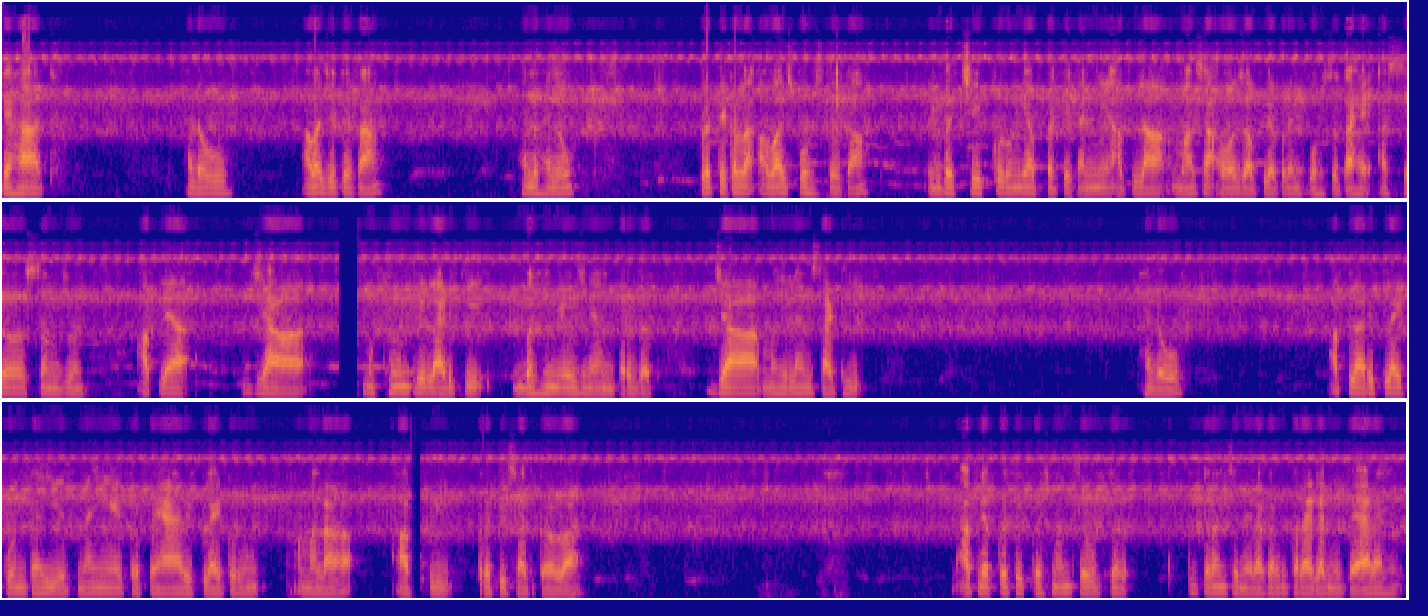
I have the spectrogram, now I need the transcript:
ते हात. हॅलो आवाज येतोय का? हॅलो हॅलो प्रत्येकाला आवाज पोहोचतोय का? एकदा चेक करून घ्या. प्रत्येकाने आपला माझा आवाज आपल्यापर्यंत पोहोचत आहे असं समजून आपल्या ज्या मुख्यमंत्री लाडकी बहीण योजनेअंतर्गत ज्या महिलांसाठी हॅलो आपला रिप्लाय कोणताही येत नाही आहे कृपया रिप्लाय करून आम्हाला आपली प्रतिसाद कळवा. आपल्या प्रत्येक प्रश्नांचं उत्तर उत्तरांचं निराकरण करायला मी तयार आहे.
